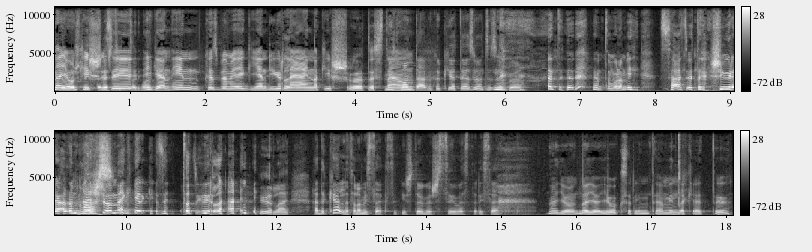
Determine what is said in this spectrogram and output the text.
Nagyon kis, izé, igen. Én közben még ilyen űrleánynak is öltöztem. Mit mondtál, mikor kijöttél az öltözőből? hát nem tudom, valami 105-ös űrállomással megérkezett az űrlány. űrlány. Hát de kellett valami szexi kis tögös szilveszteri szett. Nagyon, nagyon jók szerintem mind a kettő.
